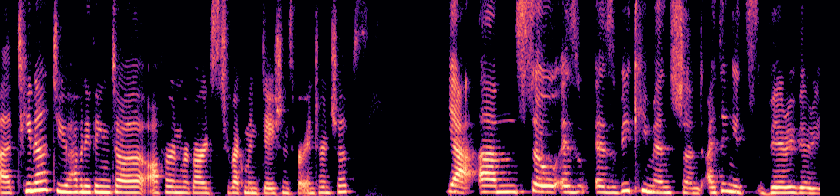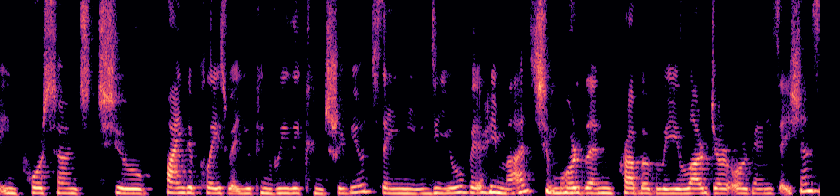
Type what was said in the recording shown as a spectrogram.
uh, Tina, do you have anything to offer in regards to recommendations for internships? Yeah, um, so as, as Vicky mentioned, I think it's very, very important to find a place where you can really contribute. They need you very much more than probably larger organizations.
